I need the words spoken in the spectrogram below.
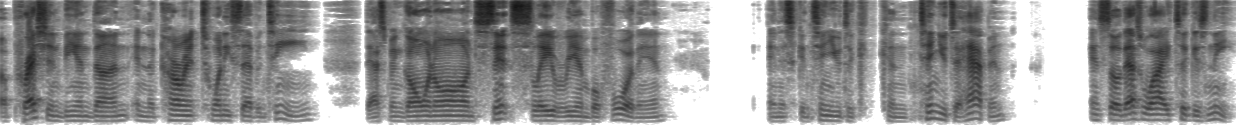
oppression being done in the current 2017 that's been going on since slavery and before then and it's continued to continue to happen. And so that's why he took his knee.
